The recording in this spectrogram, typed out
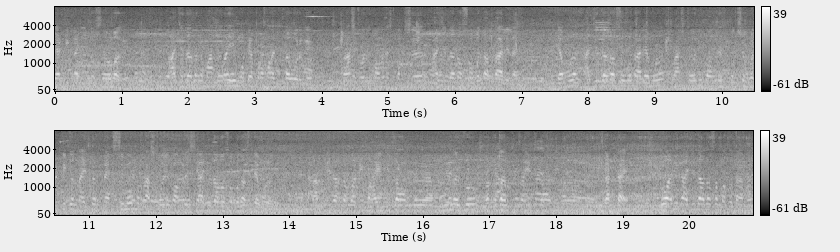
या ठिकाणी जो सहभाग आहे अजितदादाला मानणाराही मोठ्या प्रमाणात इथला वर्ग आहे. राष्ट्रवादी काँग्रेस पक्ष अजितदादासोबत आता आलेला आहे. त्यामुळं अजितदादासोबत आल्यामुळं राष्ट्रवादी काँग्रेस पक्ष व्हर्टिकल नाही तर मॅक्सिमम राष्ट्रवादी काँग्रेस हे अजितदादासोबत असल्यामुळं. भारतीय जनता पार्टी महायुतीचा पूर्ण जो मतदारांचा इथला गट्टा आहे तो अधिक अजितदादाचा आपण,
